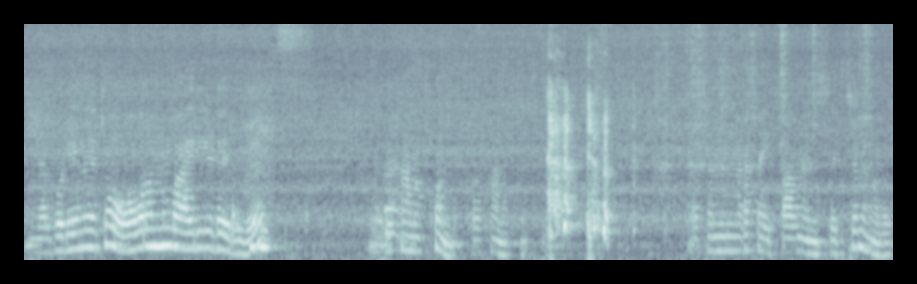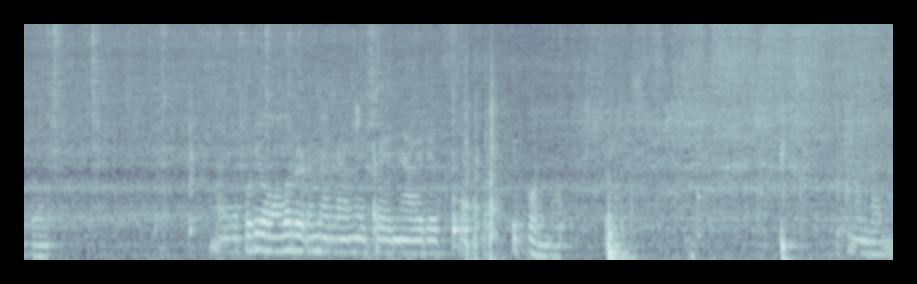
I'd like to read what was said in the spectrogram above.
മഞ്ഞൾപ്പൊടി എന്ന് വെച്ചാൽ ഓവറൊന്നും വാരിയിടരുത്. ഒരു കണക്കുണ്ട്. ആ കണക്ക്. അതൊക്കെ നിങ്ങളുടെ കൈപ്പാകനുസരിച്ച് നിങ്ങൾ ഇട്ടോളൂ. മഞ്ഞൾപ്പൊടി ഓവർ ഇടുന്ന എന്നാന്ന് വെച്ച് കഴിഞ്ഞാൽ അവർ എന്താണ്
